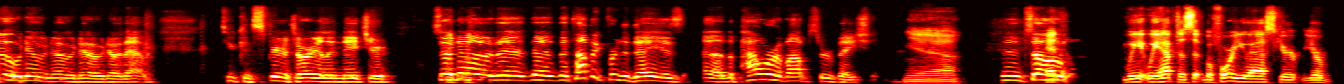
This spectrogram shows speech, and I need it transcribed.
no, no, no, no, no. That too conspiratorial in nature. So no, the the the topic for today is uh, the power of observation. yeah. And so And we we have to sit before you ask your your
